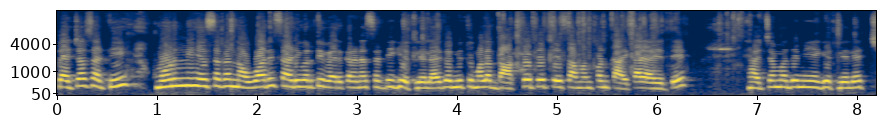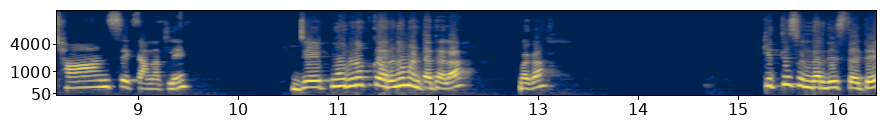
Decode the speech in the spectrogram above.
त्याच्यासाठी म्हणून मी हे सगळं नऊवारी साडीवरती वेअर करण्यासाठी घेतलेलं आहे. तर मी तुम्हाला दाखवते ते सामान पण काय काय आहे ते. ह्याच्यामध्ये मी हे घेतलेले छानसे कानातले. जे पूर्ण कर्ण म्हणतात त्याला बघा. किती सुंदर दिसतंय ते.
